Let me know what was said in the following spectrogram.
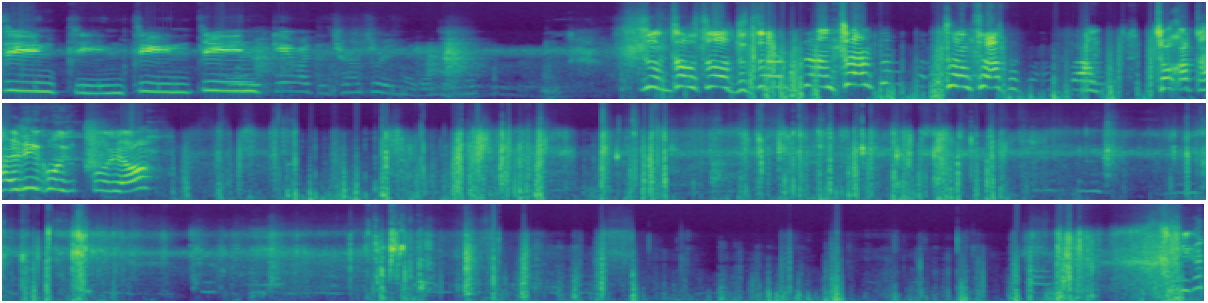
찐찐찐찐. 게임할 때 저런 소리 내거든요. 짠짠짠짠짠짠짠짠짠짠 저가 달리고 있고요. 지금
